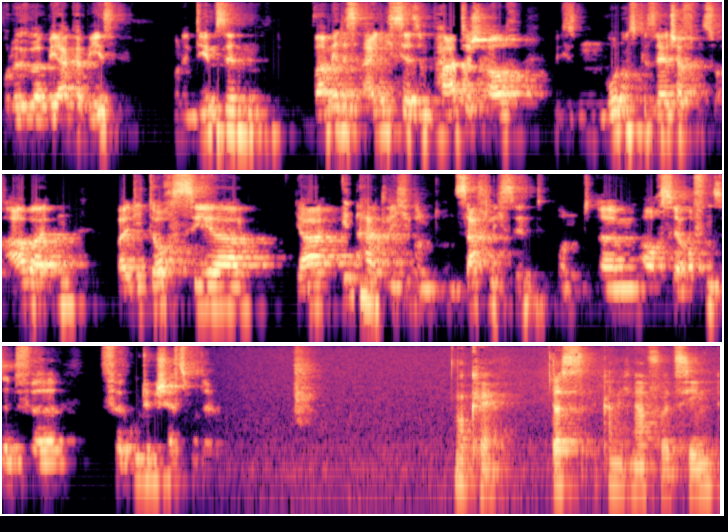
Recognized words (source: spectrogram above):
oder über BAKWs. Und in dem Sinn war mir das eigentlich sehr sympathisch, auch mit diesen Wohnungsgesellschaften zu arbeiten, weil die doch sehr ja, inhaltlich und, und sachlich sind und ähm, auch sehr offen sind für, für gute Geschäftsmodelle. Okay, das kann ich nachvollziehen.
